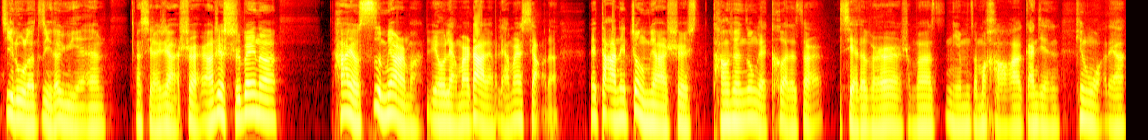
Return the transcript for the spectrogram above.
记录了自己的语言，他写了这点事儿。然后这石碑呢，它有四面嘛，有两面大，两两面小的。那大那正面是唐玄宗给刻的字儿，写的文儿，什么你们怎么好啊，赶紧听我的呀。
